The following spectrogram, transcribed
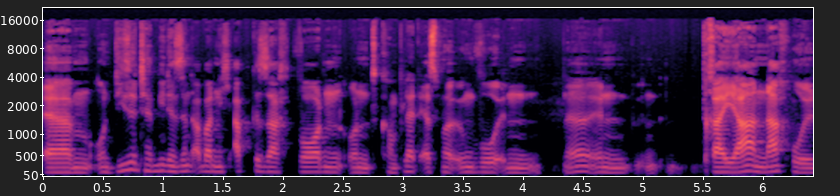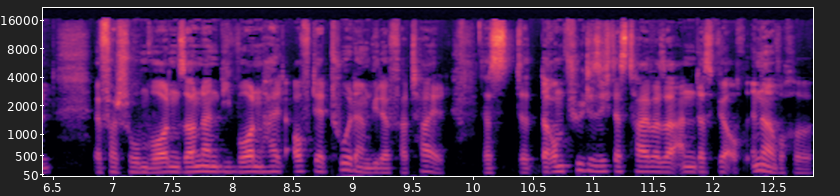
Ähm, und diese Termine sind aber nicht abgesagt worden und komplett erstmal irgendwo in, ne, in, in, drei Jahren nachholen äh, verschoben worden, sondern die wurden halt auf der Tour dann wieder verteilt. Das, das, darum fühlte sich das teilweise an, dass wir auch in der Woche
